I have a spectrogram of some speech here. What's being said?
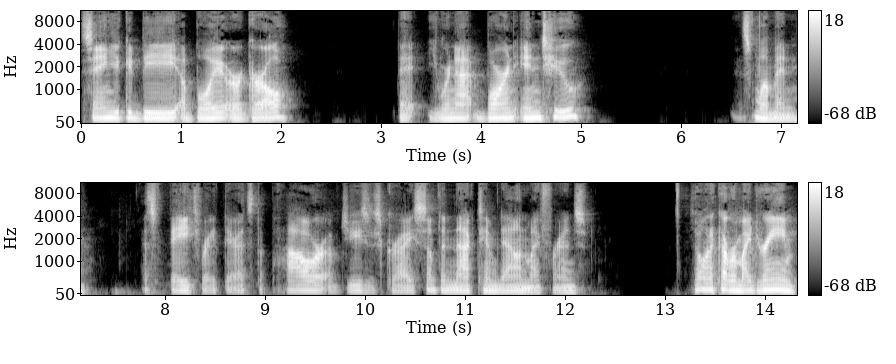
saying you could be a boy or a girl that you were not born into. This woman that's faith right there. That's the power of jesus christ. Something knocked him down my friends. So i want to cover my dream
